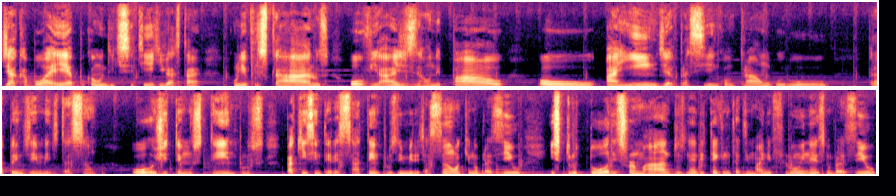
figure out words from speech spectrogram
Já acabou a época onde se tinha que gastar com livros caros ou viagens ao Nepal ou à Índia para se encontrar um guru para aprender meditação. Hoje temos templos, para quem se interessar, templos de meditação aqui no Brasil, instrutores formados né, de técnica de mindfulness no Brasil,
